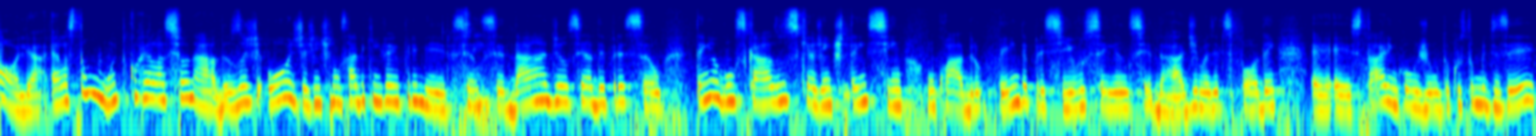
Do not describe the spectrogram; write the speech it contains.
Olha, elas estão muito correlacionadas. Hoje, hoje, a gente não sabe quem veio primeiro, se é a ansiedade ou se é a depressão. Tem alguns casos que a gente tem sim um quadro bem depressivo sem ansiedade, mas eles podem é, é, estar em conjunto. Eu costumo dizer,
